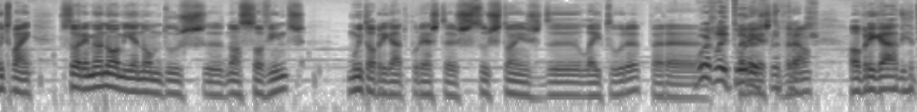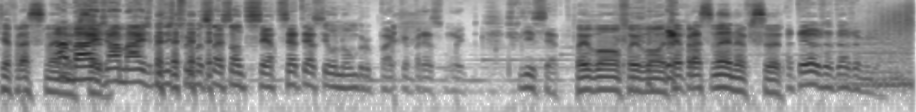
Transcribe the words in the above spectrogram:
Muito bem. Professor, em meu nome e em nome dos uh, nossos ouvintes, muito obrigado por estas sugestões de leitura para, Boas leituras para este para verão. Todos. Obrigado e até para a semana. Há mais, há mais, mas isto foi uma seleção de sete. Sete é assim um número pá, que aparece muito. Escolhi sete. Foi bom, foi bom. Até para a semana, professor. Até hoje, até hoje, amigo.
